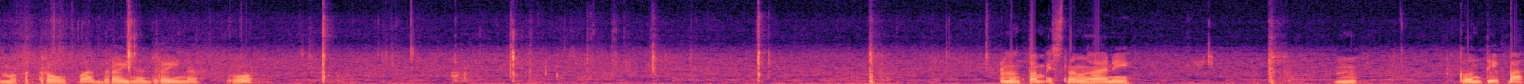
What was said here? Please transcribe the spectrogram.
Mga katropa, dry na dry na. Oh. Anong tamis ng honey? Hmm? Konti pa?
